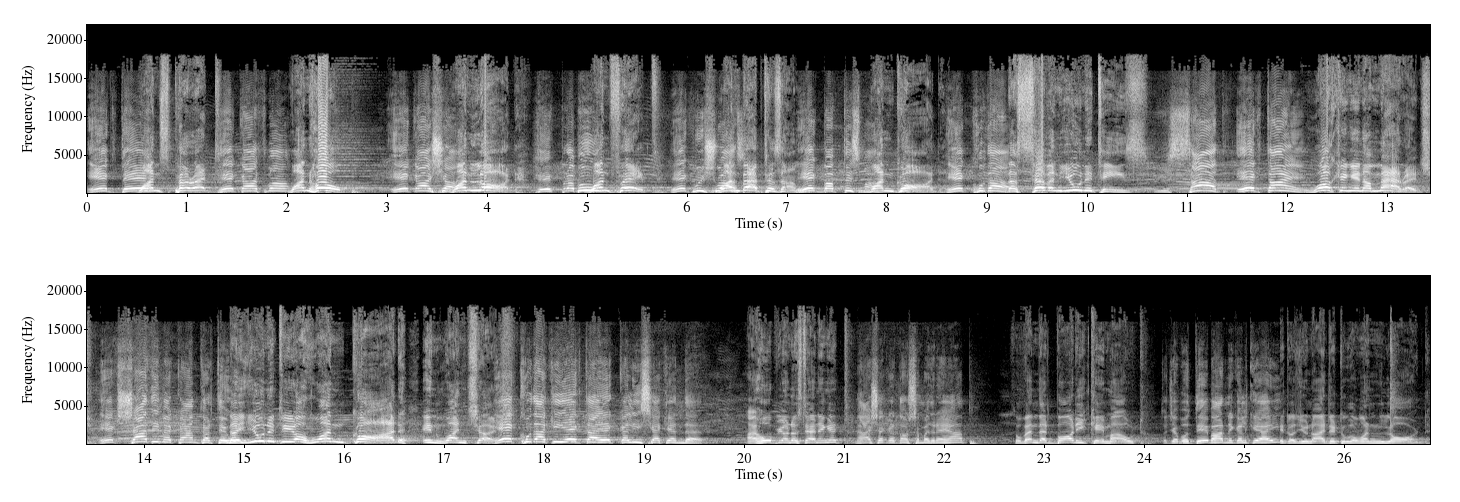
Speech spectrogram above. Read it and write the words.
एक देह one Spirit, एक आत्मा one hope, एक आशा one Lord, एक प्रभु one faith, एक विश्वास one baptism, एक बपतिस्मा one God. एक खुदा The seven unities सात एकताएं working in a marriage. एक शादी में काम करते The हुए unity of one God in one church. एक खुदा की एकता एक कलीसिया के अंदर I hope you're understanding it. मैं आशा करता हूं समझ रहे हैं आप So when that body came out, तो जब वो देह बाहर निकल के आई it was united to one Lord.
